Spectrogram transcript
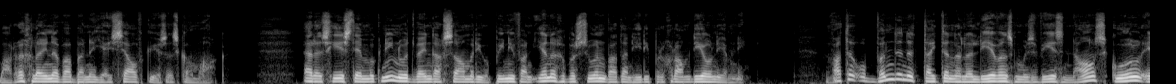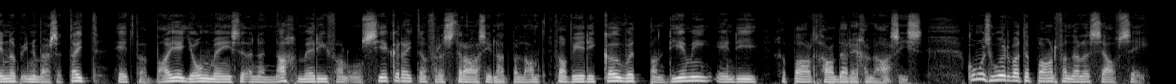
maar riglyne waarbinne jy self keuses kan maak. RSG stem ook nie noodwendig saam met die opinie van enige persoon wat aan hierdie program deelneem nie. Wat 'n opwindende tyd in hulle lewens moes wees na skool en op universiteit het vir baie jong mense in 'n nagmerrie van onsekerheid en frustrasie laat beland vanweë die COVID-pandemie en die gepaardgaande regulasies. Kom ons hoor wat 'n paar van hulle self sê.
